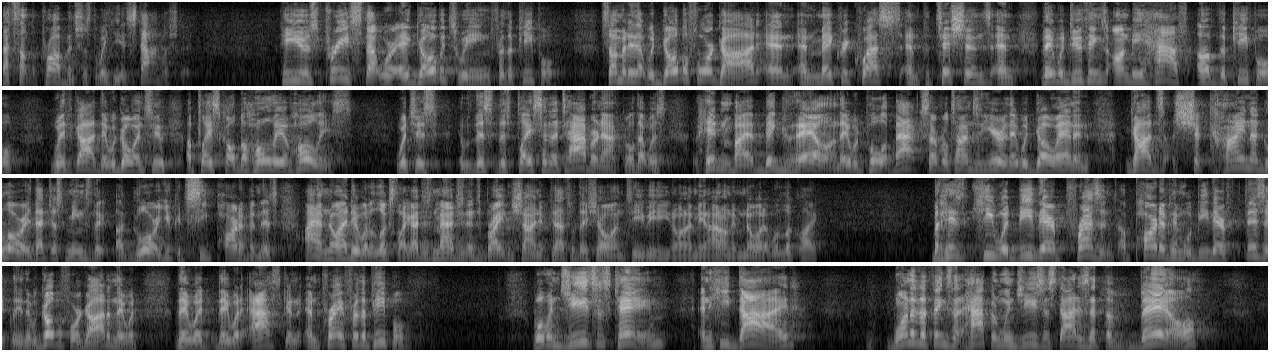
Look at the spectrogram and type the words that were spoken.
That's not the problem, it's just the way He established it. He used priests that were a go between for the people somebody that would go before God and, and make requests and petitions, and they would do things on behalf of the people with God. They would go into a place called the Holy of Holies, which is this, this place in the tabernacle that was hidden by a big veil, and they would pull it back several times a year, and they would go in, and God's Shekinah glory, that just means the, a glory. You could see part of Him. It's, I have no idea what it looks like. I just imagine it's bright and shiny because that's what they show on TV. You know what I mean? I don't even know what it would look like. But his, he would be there present. A part of him would be there physically. And they would go before God and they would, they would, they would ask and, and pray for the people. Well, when Jesus came and he died, one of the things that happened when Jesus died is that the veil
